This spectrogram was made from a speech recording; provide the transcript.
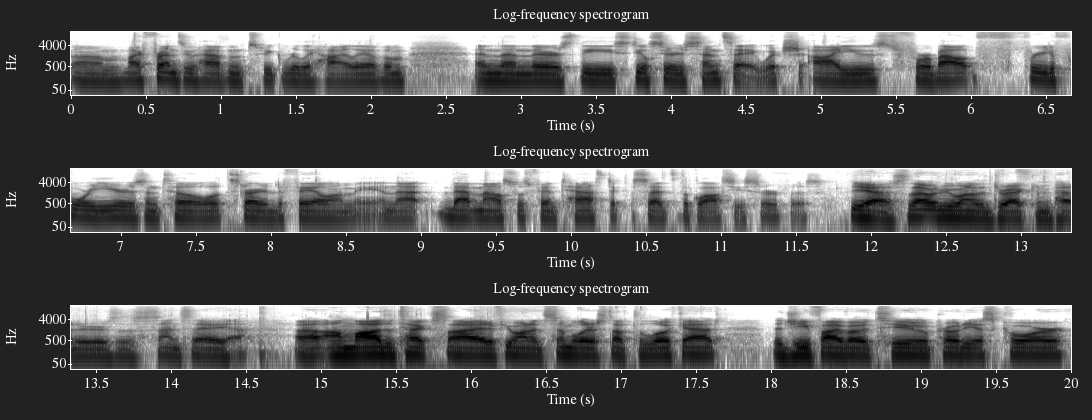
um, my friends who have them speak really highly of them. And then there's the SteelSeries Sensei, which I used for about three to four years until it started to fail on me. And that, that mouse was fantastic besides the glossy surface. Yeah, so that would be one of the direct competitors, the Sensei. Yeah. Uh, on Logitech side, if you wanted similar stuff to look at, the G502 Proteus Core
